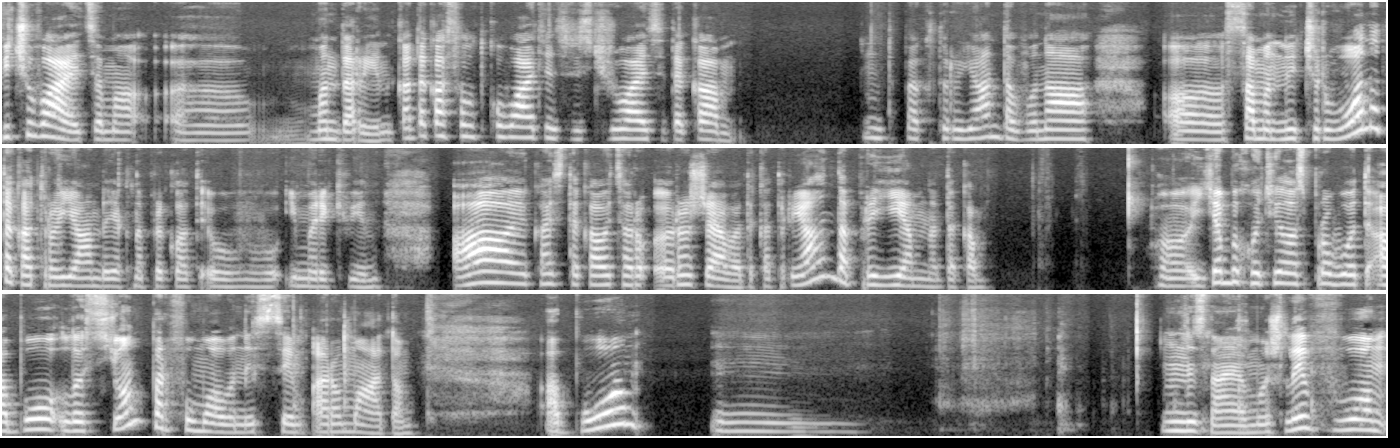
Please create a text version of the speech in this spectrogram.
Відчувається е, мандаринка, така солодкуватість, відчувається така, ну, така як троянда, вона е, саме не червона така троянда, як, наприклад, в Імері Квін, а якась така оця рожева така троянда, приємна така. Е, Я би хотіла спробувати або лосьйон парфумований з цим ароматом, або, ну, не знаю, можливо,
